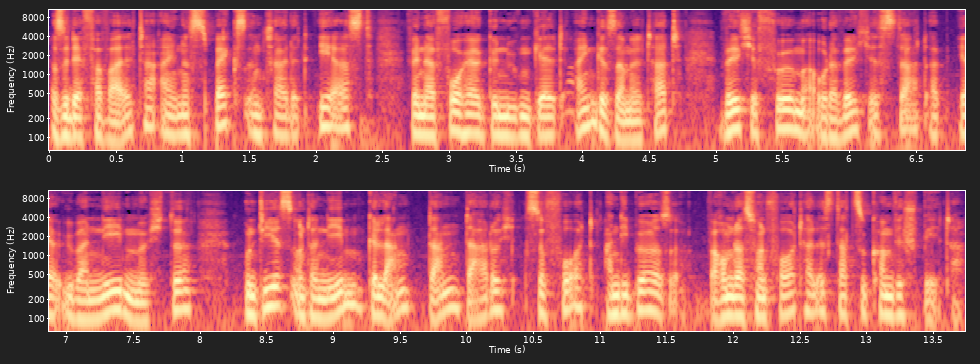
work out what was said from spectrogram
Also der Verwalter eines Specs entscheidet erst, wenn er vorher genügend Geld eingesammelt hat, welche Firma oder welches Startup er übernehmen möchte und dieses Unternehmen gelangt dann dadurch sofort an die Börse. Warum das von Vorteil ist, dazu kommen wir später.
